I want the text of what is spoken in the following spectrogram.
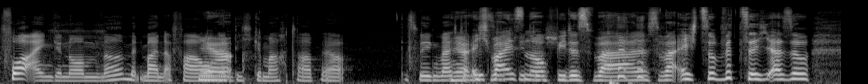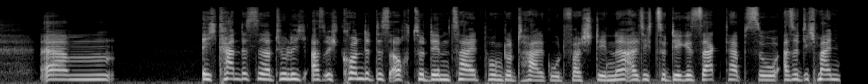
voreingenommen, ne, mit meinen Erfahrungen, ja. die ich gemacht habe, ja. Deswegen war ich ja, ich weiß kritisch. noch, wie das war. Es war echt so witzig. Also ähm, ich kann das natürlich, also ich konnte das auch zu dem Zeitpunkt total gut verstehen, ne? als ich zu dir gesagt habe, so, also ich meine,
